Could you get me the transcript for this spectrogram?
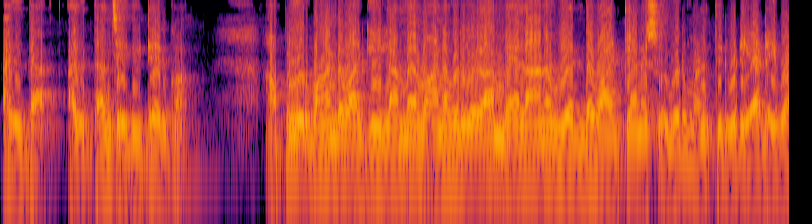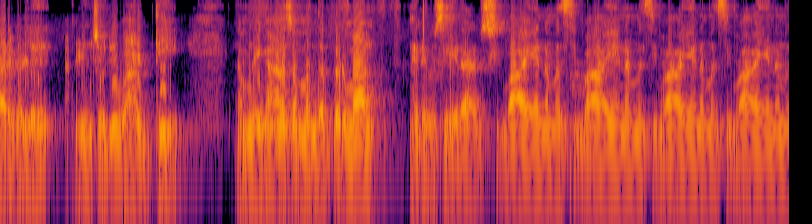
அதுதான் அதுதான் செய்துக்கிட்டே இருக்கோம். அப்படி ஒரு மாண்ட வாழ்க்கை இல்லாமல் வானவர்களாம் மேலான உயர்ந்த வாழ்க்கையான சிவபெருமான் திருவடியை அடைவார்கள் அப்படின்னு சொல்லி வாழ்த்தி நம்முடைய ஞான சம்பந்த பெருமான் நிறைவு செய்கிறார். சிவாய நம சிவாய நம சிவாய நம சிவாய நம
